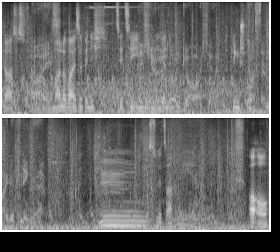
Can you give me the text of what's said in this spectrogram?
Stasisfalle. Normalerweise bin ich CC-immun hier in dem. Klingensturm. Hm, das tut jetzt auch weh. Oh oh.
